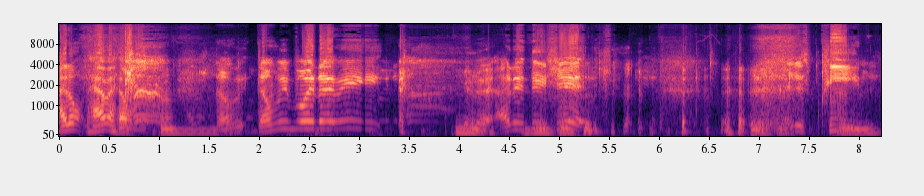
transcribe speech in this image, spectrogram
I don't have a helmet. Don't be, don't be pointing at me. I didn't do shit. I just peed.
